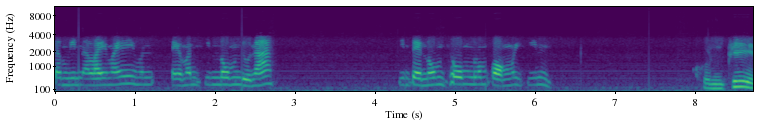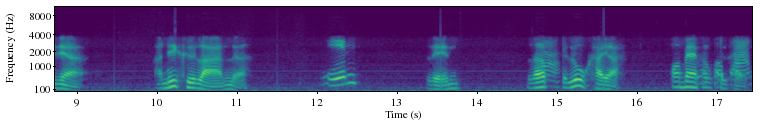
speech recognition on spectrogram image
ตามินอะไรไหมมัน แต่มันกินนมอยู่นะ กินแต่นมชงนมกล่องไม่กิน คุณพี่เนี่ย อันนี้คือหลานเหรอเห็นเหลนแล้วค่ะเป็นลูกใครอะ พ่อแม่เขาลูกขอคืงอหใครลาน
